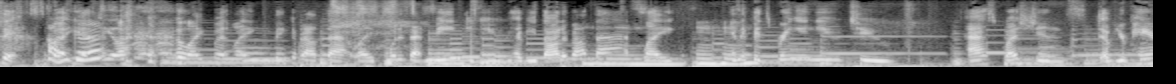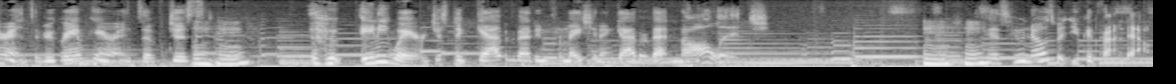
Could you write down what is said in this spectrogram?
Six. But yeah, Okay. yeah, like, but like, think about that. Like, what does that mean to you? Have you thought about that? Like, Mhm. and if it's bringing you to ask questions of your parents, of your grandparents, of just Mhm. who, anywhere, just to gather that information and gather that knowledge, Mhm. because who knows what you could find out?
